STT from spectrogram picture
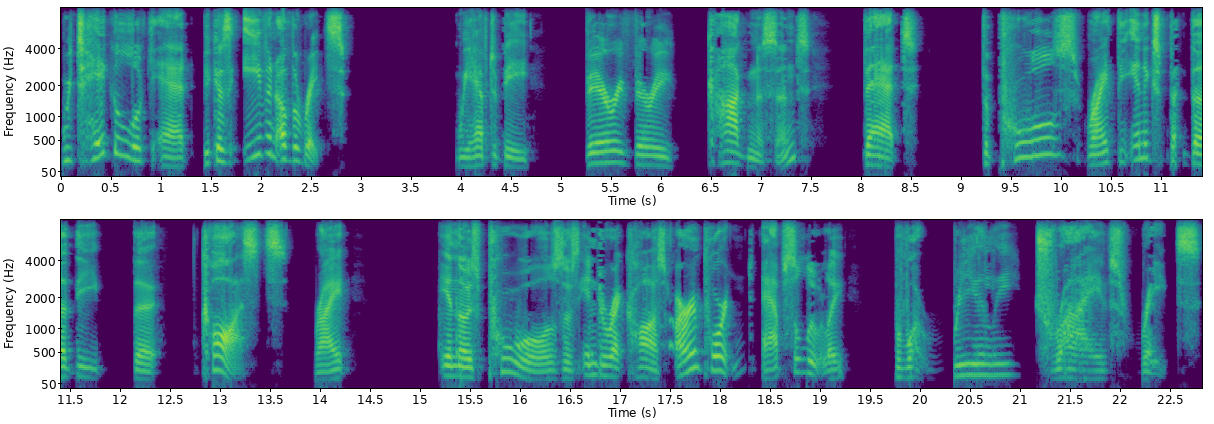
we take a look at because even of the rates, we have to be very, very cognizant that the pools, right, the inexp- the the the costs, right, in those pools, those indirect costs are important, absolutely. But what really drives rates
